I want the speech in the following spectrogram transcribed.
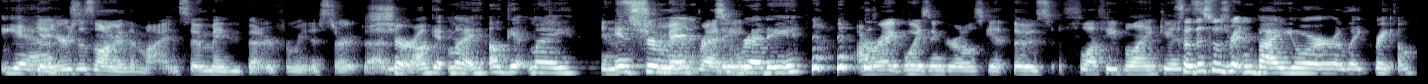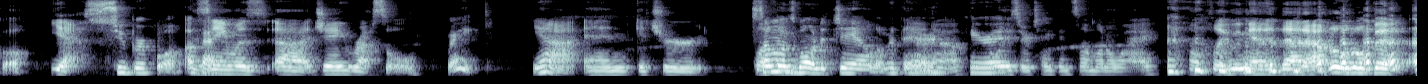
Yeah. yeah. yours is longer than mine, so it may be better for me to start that. Sure. I'll get my I'll get my instrument, ready. ready. All right, boys and girls, get those fluffy blankets. so this was written by your like great uncle. yes, Super cool. his name was uh, Jay Russell. Great. Yeah, and get your. fluffy- Someone's going to jail over there. know, the Hear it? boys are taking someone away. Hopefully, we can edit that out a little bit.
